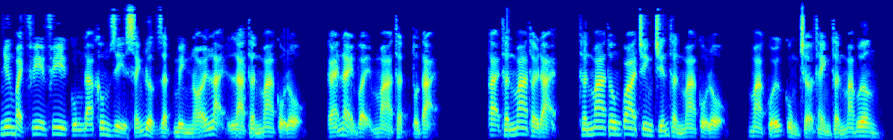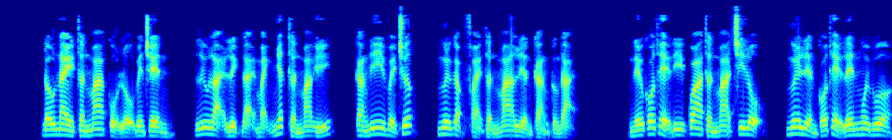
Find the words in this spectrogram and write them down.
Nhưng bạch phi phi cũng đã không gì sánh được giật mình nói lại là thần ma cổ lộ, cái này vậy mà thật tồn tại. Tại thần ma thời đại, thần ma thông qua chinh chiến thần ma cổ lộ, mà cuối cùng trở thành thần ma vương. Đầu này thần ma cổ lộ bên trên, lưu lại lịch đại mạnh nhất thần ma ý, càng đi về trước, ngươi gặp phải thần ma liền càng cường đại nếu có thể đi qua thần ma chi lộ, ngươi liền có thể lên ngôi vua,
